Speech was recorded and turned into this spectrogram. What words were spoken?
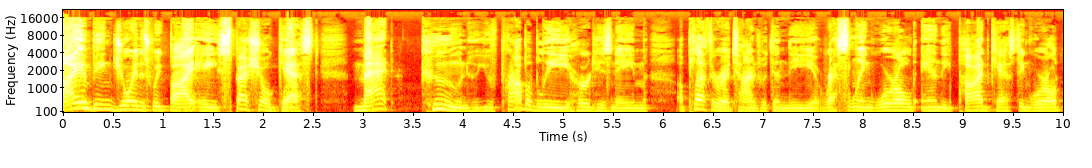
I am being joined this week by a special guest, Matt Koon, who you've probably heard his name a plethora of times within the wrestling world and the podcasting world.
